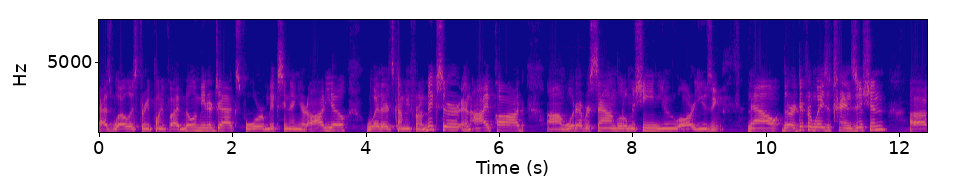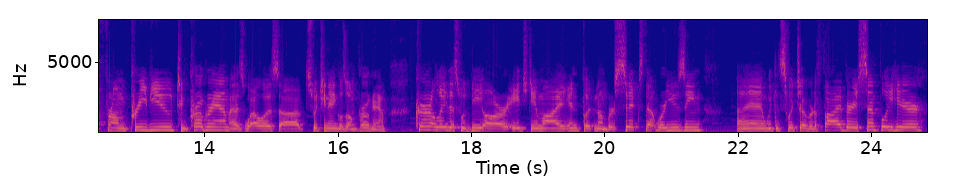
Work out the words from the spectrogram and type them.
as well as 3.5 millimeter jacks for mixing in your audio, whether it's coming from a mixer, an iPod, um, whatever sound little machine you are using. Now, there are different ways of transition uh, from preview to program as well as uh, switching angles on program. Currently, this would be our HDMI input number six that we're using. And we could switch over to five very simply here.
